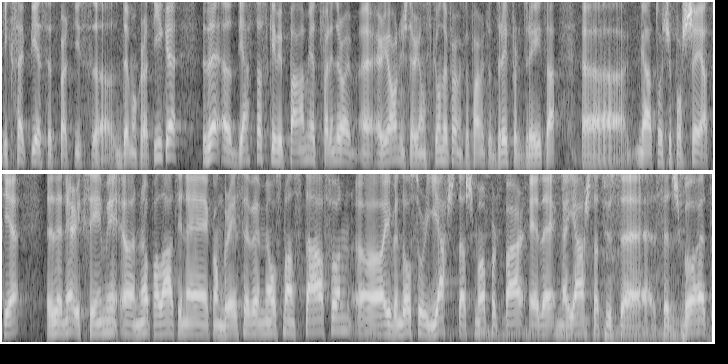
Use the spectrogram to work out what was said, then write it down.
i kësaj pjese të Partisë Demokratike dhe djathtas kemi pamje, të falënderojmë Erion, ishte Erion Skënder pra me këto pamje të drejtpërdrejta nga ato që po sheh atje dhe ne rikthehemi në Pallatin e Kongreseve me Osman Stafën i vendosur jashtë tashmë për të parë edhe nga jashtë aty se ç'bëhet.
